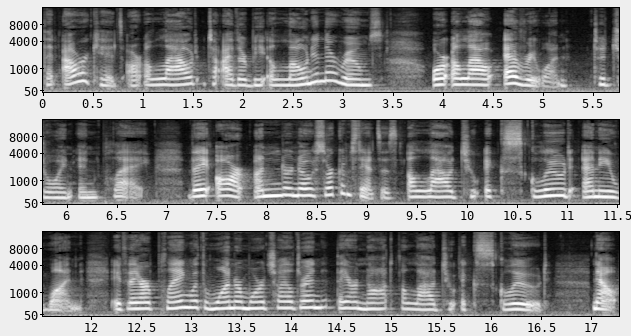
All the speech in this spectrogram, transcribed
that our kids are allowed to either be alone in their rooms or allow everyone to join in play. They are, under no circumstances, allowed to exclude anyone. If they are playing with one or more children, they are not allowed to exclude. Now,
